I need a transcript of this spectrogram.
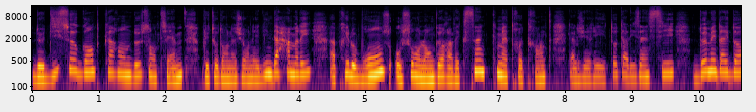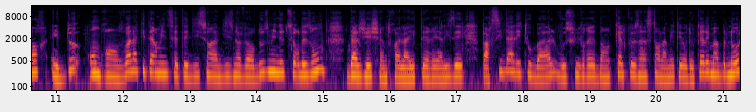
de 10 secondes 42 centièmes. Plus tôt dans la journée, Linda Hamri a pris le bronze au saut en longueur avec 5 mètres 30. L'Algérie est totalise ainsi deux médailles d'or et deux en bronze. Voilà qui termine cette édition à 19h12 minutes sur les ondes d'Alger. Chaîne 3 a été réalisée par Sidal et Toubal. Vous suivrez dans quelques instants la météo de Karima Benour.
